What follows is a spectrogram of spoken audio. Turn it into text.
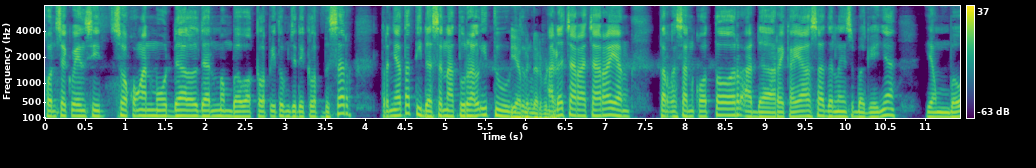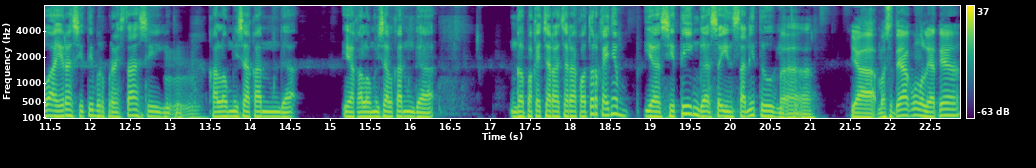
konsekuensi sokongan modal dan membawa klub itu menjadi klub besar ternyata tidak senatural itu Iya, gitu. benar, benar. Ada cara-cara yang terkesan kotor, ada rekayasa dan lain sebagainya yang membawa akhirnya City berprestasi gitu Mm-mm. kalau misalkan nggak ya kalau misalkan nggak nggak pakai cara-cara kotor kayaknya ya City nggak seinstan itu gitu. Nah, ya maksudnya aku ngelihatnya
